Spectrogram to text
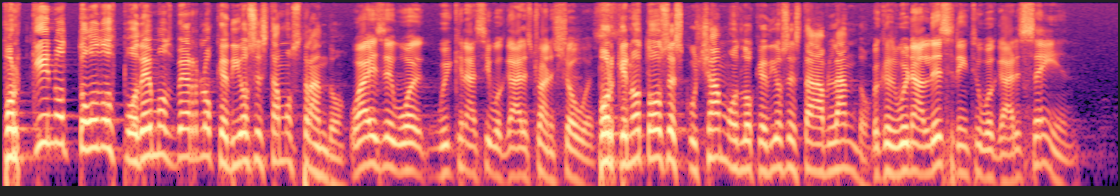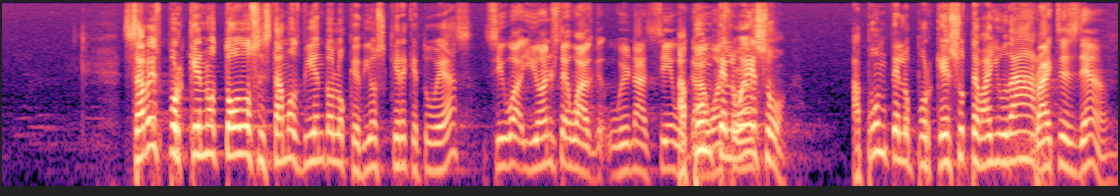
¿Por qué no todos podemos ver lo que Dios está mostrando? Why is it what we cannot see what God is trying to show us? Porque no todos escuchamos lo que Dios está hablando. Because we're not listening to what God is saying. ¿Sabes por qué no todos estamos viendo lo que Dios quiere que tú veas? See what you understand why we're not seeing what God wants Apúntelo for us? eso. Apúntelo porque eso te va a ayudar. Write this down.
